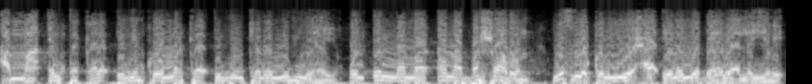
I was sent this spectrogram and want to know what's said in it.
Amaa inta kale idinkuu markaa idinkala mid yahay qul innamaa ana basharun midlukum yuuxaa ilaya dheh baa la yidhi.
